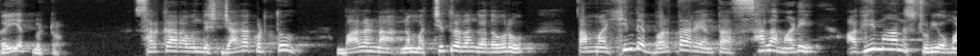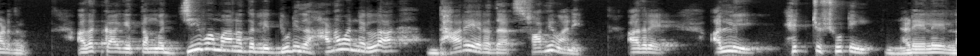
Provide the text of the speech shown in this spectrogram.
ಕೈ ಎತ್ಬಿಟ್ರು. ಸರ್ಕಾರ ಒಂದಿಷ್ಟು ಜಾಗ ಕೊಡ್ತು ಬಾಲಣ್ಣ ನಮ್ಮ ಚಿತ್ರರಂಗದವರು ತಮ್ಮ ಹಿಂದೆ ಬರ್ತಾರೆ ಅಂತ ಸಾಲ ಮಾಡಿ ಅಭಿಮಾನ ಸ್ಟುಡಿಯೋ ಮಾಡಿದ್ರು. ಅದಕ್ಕಾಗಿ ತಮ್ಮ ಜೀವಮಾನದಲ್ಲಿ ದುಡಿದ ಹಣವನ್ನೆಲ್ಲ ಧಾರೆ ಎರೆದ ಸ್ವಾಭಿಮಾನಿ. ಆದರೆ ಅಲ್ಲಿ ಹೆಚ್ಚು ಶೂಟಿಂಗ್ ನಡೆಯಲೇ ಇಲ್ಲ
